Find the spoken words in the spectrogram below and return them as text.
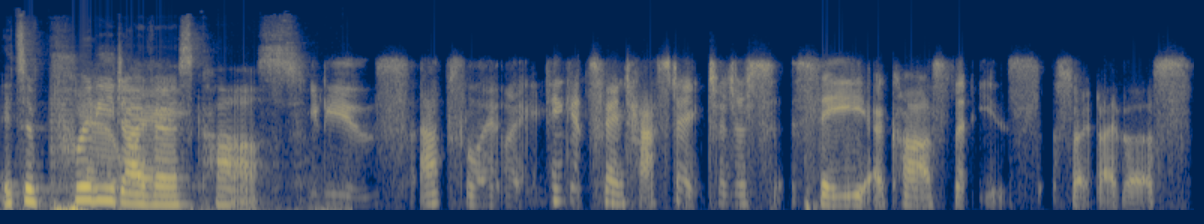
It's a pretty Yeah, diverse cast. It is, absolutely. I think it's fantastic to just see a cast that is so diverse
